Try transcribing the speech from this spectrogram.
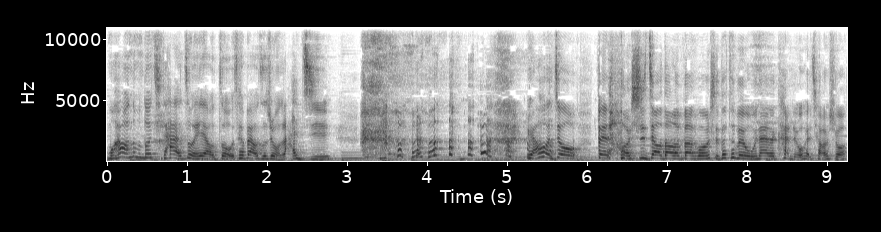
我还有那么多其他的作业要做，我才不要做这种垃圾。然后就被老师叫到了办公室，他特别无奈的看着我和乔说。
